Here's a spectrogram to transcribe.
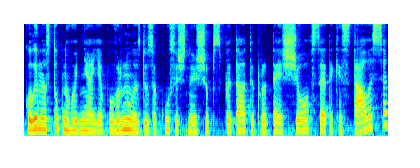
Коли наступного дня я повернулася до закусочної, щоб спитати про те, що все-таки сталося,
